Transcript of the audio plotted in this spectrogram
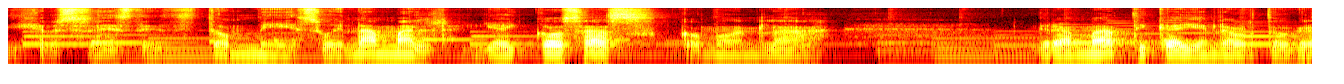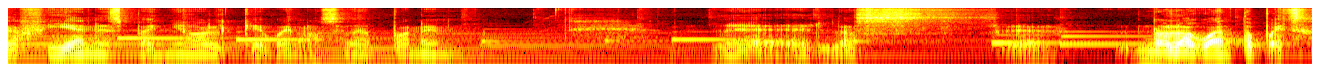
Y dije, pues este, esto me suena mal. Y hay cosas como en la gramática y en la ortografía en español que, bueno, se me ponen las... Eh, no lo aguanto, pues.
